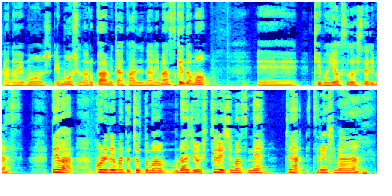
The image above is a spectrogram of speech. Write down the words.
あの、エモーショナルかみたいな感じになりますけども、えー、気分よう過ごしております。では、これでまたちょっとま、ラジオ失礼しますね。じゃあ、失礼します。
